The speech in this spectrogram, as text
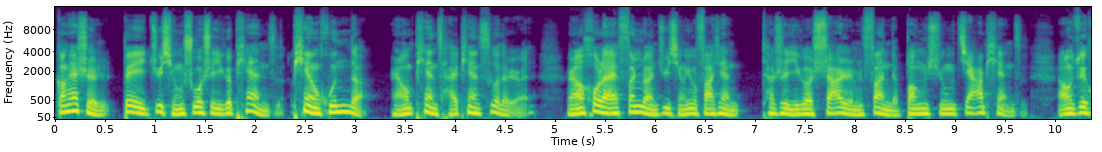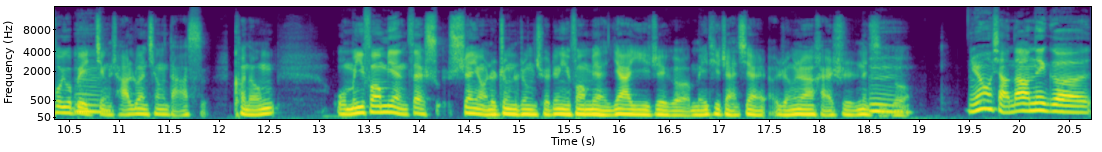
刚开始被剧情说是一个骗子，骗婚的，然后骗财骗色的人，然后后来翻转剧情又发现他是一个杀人犯的帮凶加骗子，然后最后又被嗯警察乱枪打死。可能我们一方面在说宣扬着政治正确，另一方面亚裔这个媒体展现仍然还是那几个。嗯你让我想到那个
